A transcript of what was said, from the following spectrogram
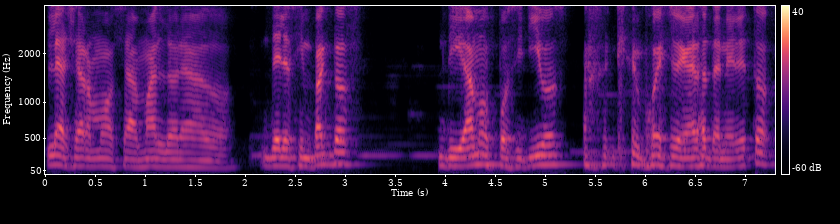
Playa Hermosa, Maldonado, de los impactos, digamos, positivos que puede llegar a tener esto.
